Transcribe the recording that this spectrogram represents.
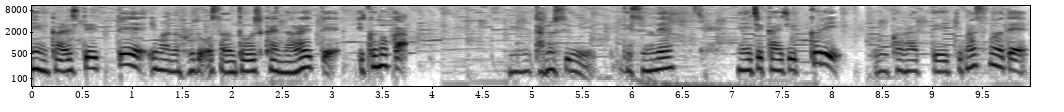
展開していって今の不動産投資家になられていくのか、えー楽しみですよね、えー次回じっくり伺っていきますので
